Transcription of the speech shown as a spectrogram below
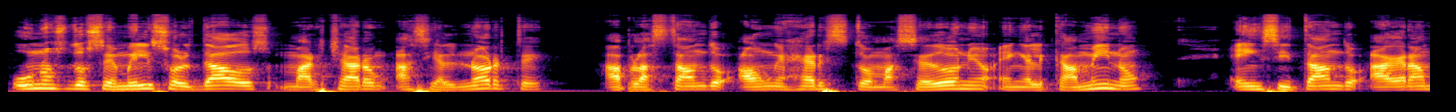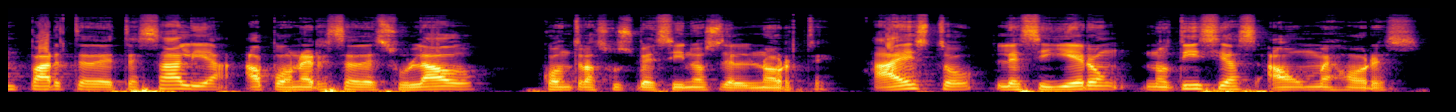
Unos 12.000 soldados marcharon hacia el norte, aplastando a un ejército macedonio en el camino e incitando a gran parte de Tesalia a ponerse de su lado contra sus vecinos del norte. A esto le siguieron noticias aún mejores.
